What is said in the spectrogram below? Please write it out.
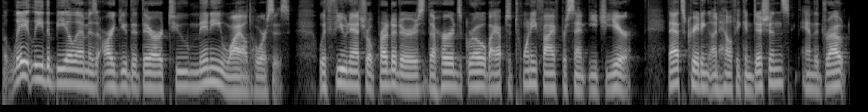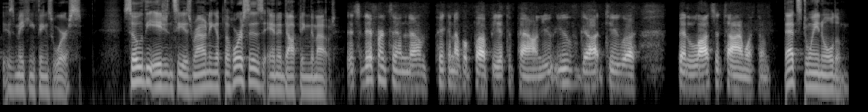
But lately, the BLM has argued that there are too many wild horses. With few natural predators, the herds grow by up to 25% each year. That's creating unhealthy conditions, and the drought is making things worse. So the agency is rounding up the horses and adopting them out. It's different than um, picking up a puppy at the pound. You, you've got to uh, spend lots of time with them. That's Dwayne Oldham.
